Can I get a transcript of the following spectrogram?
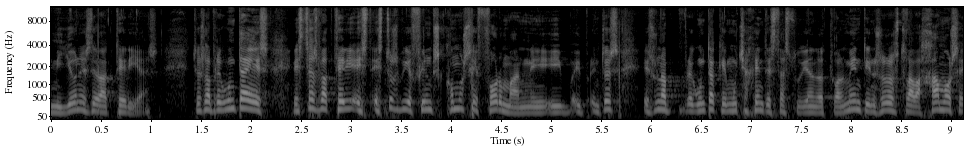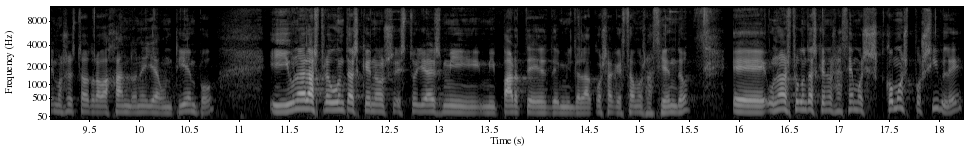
millones de bacterias. Entonces la pregunta es, estas bacterias, estos biofilms, ¿cómo se forman? Y, entonces es una pregunta que mucha gente está estudiando actualmente y nosotros trabajamos, hemos estado trabajando en ella un tiempo. Y una de las preguntas que nos, esto ya es mi, parte de, la cosa que estamos haciendo, eh, una de las preguntas que nos hacemos es cómo es posible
